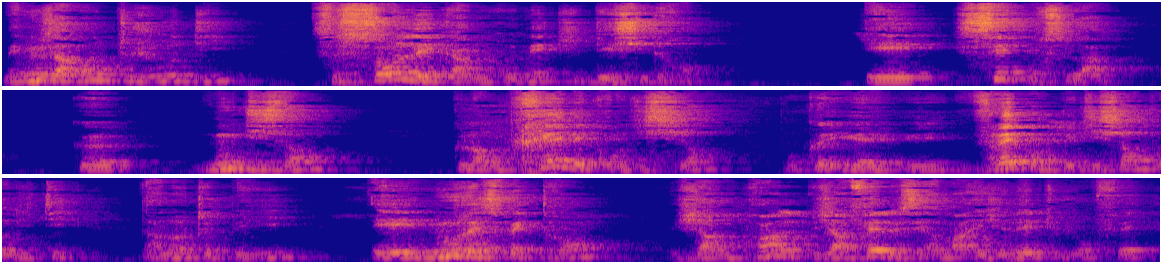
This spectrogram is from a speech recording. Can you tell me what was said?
Mais nous avons toujours dit, ce sont les Camerounais qui décideront. Et c'est pour cela que nous disons que l'on crée les conditions pour qu'il y ait une vraie compétition politique dans notre pays et nous respecterons, j'en fais le serment et je l'ai toujours fait,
